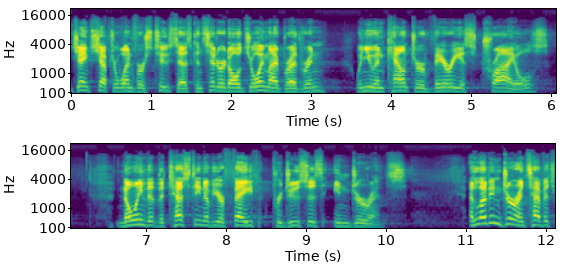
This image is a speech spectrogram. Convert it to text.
James chapter 1 verse 2 says, "Consider it all joy, my brethren, when you encounter various trials, knowing that the testing of your faith produces endurance. And let endurance have its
